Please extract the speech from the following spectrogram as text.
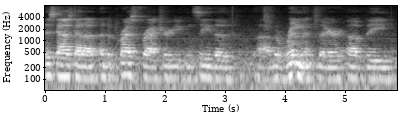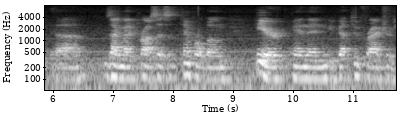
This guy's got a, a depressed fracture. You can see the, uh, the remnant there of the uh, zygomatic process of the temporal bone here, and then you've got two fractures,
